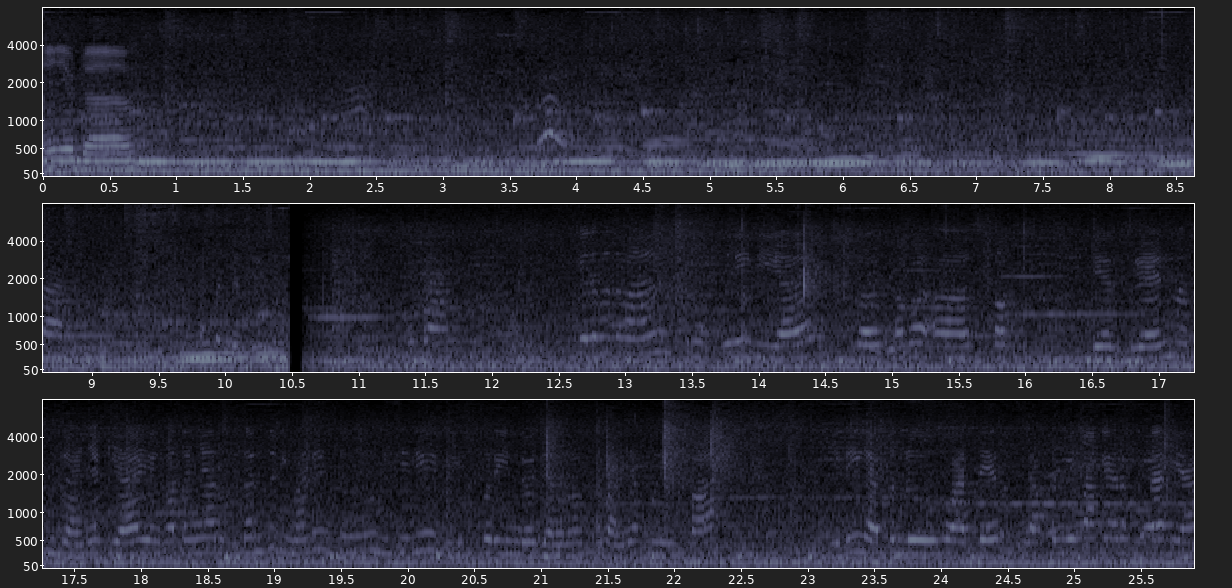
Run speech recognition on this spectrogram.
Ini udah khawatir, nggak perlu pakai rebutan ya.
